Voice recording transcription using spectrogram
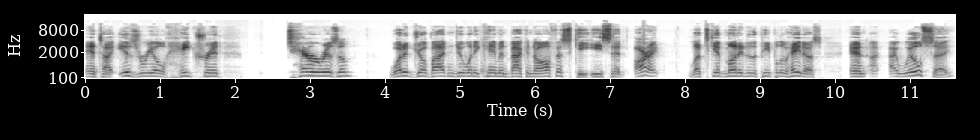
anti-Israel hatred, terrorism. What did Joe Biden do when he came in back into office? He, he said, all right, let's give money to the people who hate us. And I, I will say,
